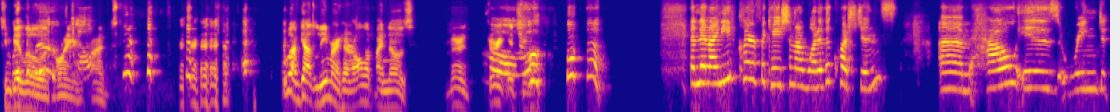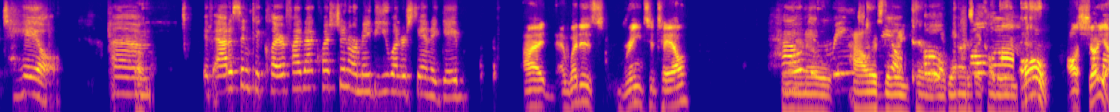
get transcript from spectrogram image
It Can be a With the little move, annoying at times. Ooh, I've got lemur hair all up my nose. Very, very itchy. Oh. and then I need clarification on one of the questions. Um, how is ringed tail? Um, if Addison could clarify that question, or maybe you understand it, Gabe. I and what is ring to tail? I How wanna is know ringed how is the tail? ring tail? Oh, Like, why is how it called a ring tail? Oh, I'll show How you.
